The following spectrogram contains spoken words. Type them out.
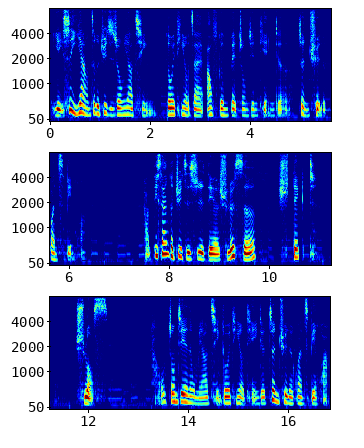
也是一样，这个句子中要请各位听友在 auf 跟 Bett 中间填一个正确的冠词变化。好，第三个句子是 Der Schlüssel steckt Schloss。好，中间呢，我们要请各位听友填一个正确的冠词变化。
